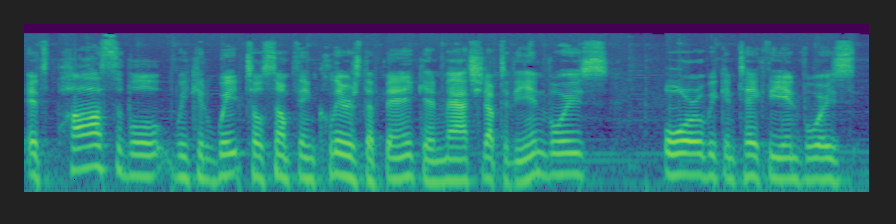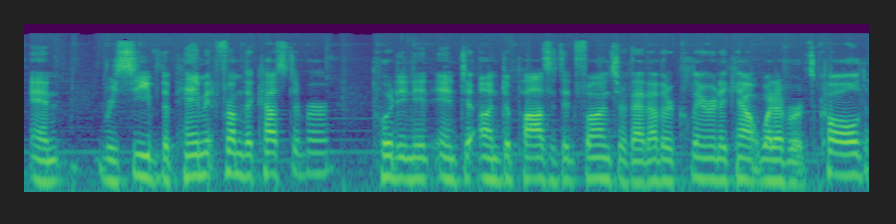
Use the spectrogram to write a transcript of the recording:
it's possible we could wait till something clears the bank and match it up to the invoice, or we can take the invoice and receive the payment from the customer, putting it into undeposited funds or that other clearing account, whatever it's called,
